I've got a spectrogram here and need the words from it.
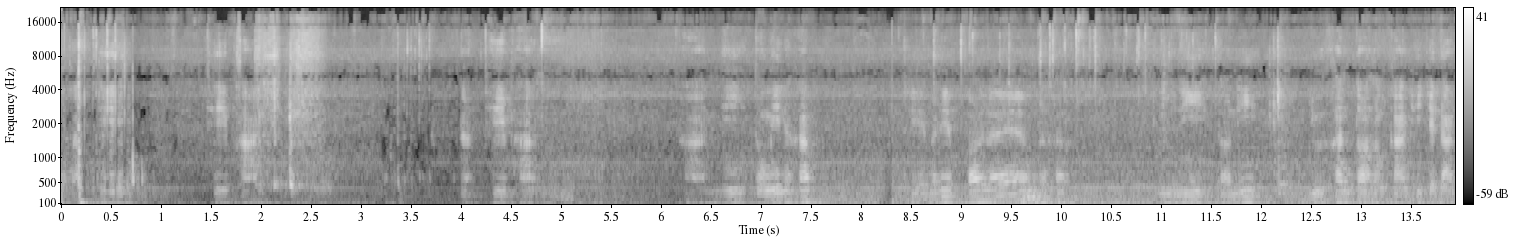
นะครับเท เท ผ่านนะเทผ่านผ่านนี้ตรงนี้นะครับ เทไปเรียบร้อยแล้วนะครับนี่ตอนนี้อยู่ขั้นตอนของการที่จะดัน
